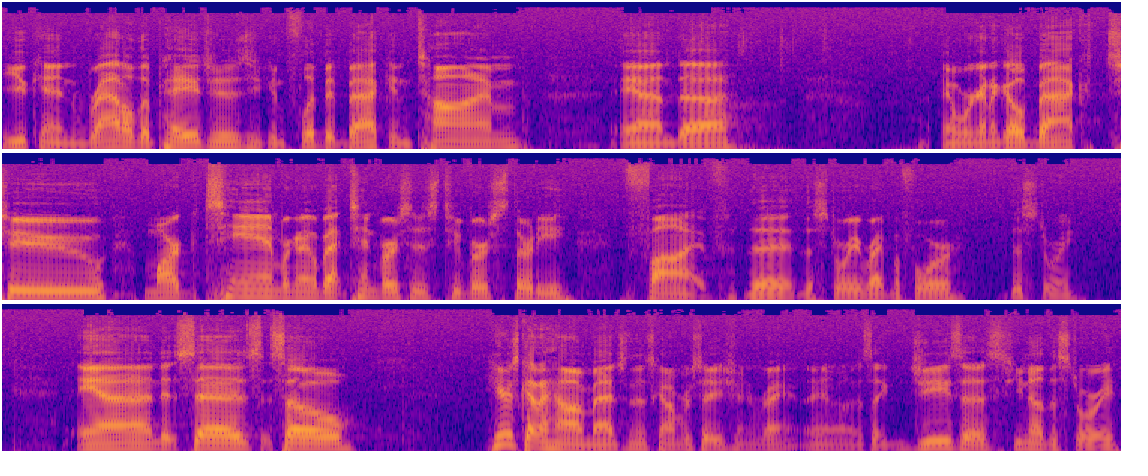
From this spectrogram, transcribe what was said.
you can rattle the pages. You can flip it back in time, and uh, and we're going to go back to Mark 10. We're going to go back 10 verses to verse 35, the, the story right before this story. And it says, so here's kind of how I imagine this conversation, right? You know, it's like Jesus, you know the story.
